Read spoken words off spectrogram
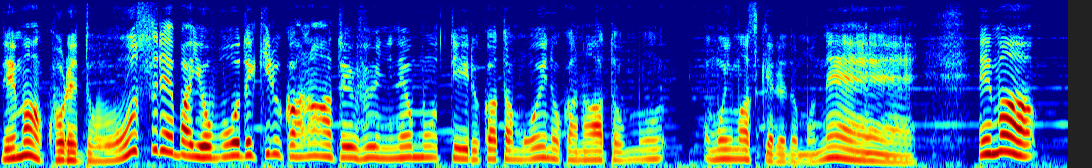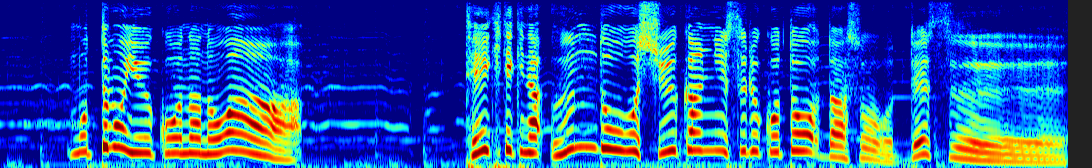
で、まあこれどうすれば予防できるかなというふうにね、思っている方も多いのかなと思思いますけれどもね。え、まあ、最も有効なのは、定期的な運動を習慣にすることだそうです。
